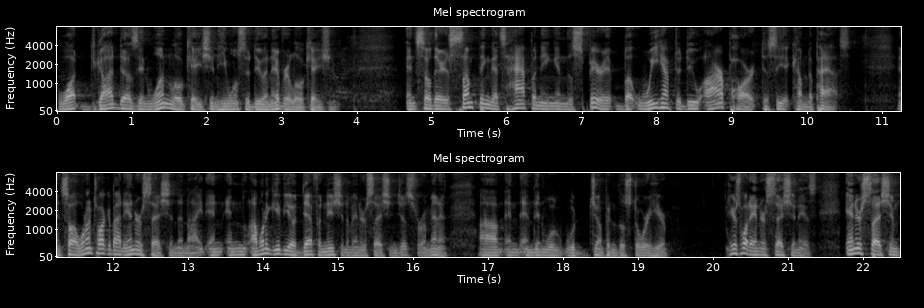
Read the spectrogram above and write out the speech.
What God does in one location, He wants to do in every location. And so there's something that's happening in the spirit, but we have to do our part to see it come to pass. And so I want to talk about intercession tonight, and, and I want to give you a definition of intercession just for a minute, um, and, and then we'll, we'll jump into the story here. Here's what intercession is intercession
